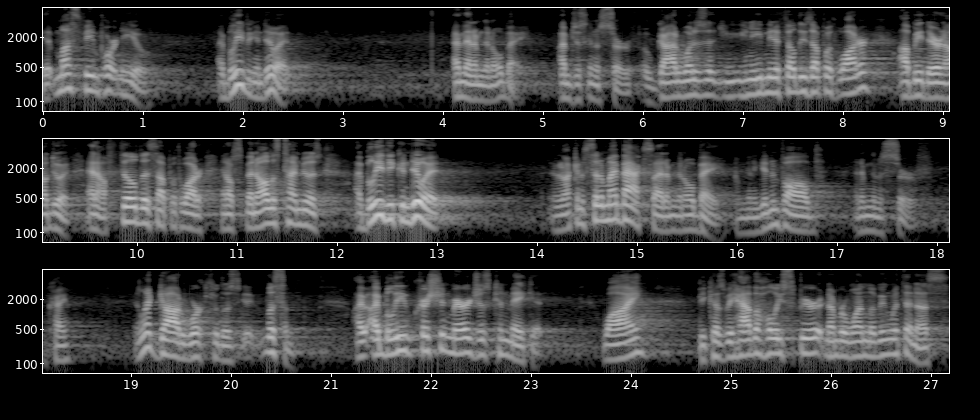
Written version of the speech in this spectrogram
it must be important to you. I believe you can do it. And then I'm going to obey. I'm just going to serve. Oh, God, what is it? You need me to fill these up with water? I'll be there and I'll do it. And I'll fill this up with water and I'll spend all this time doing this. I believe you can do it. I'm not going to sit on my backside. I'm going to obey. I'm going to get involved and I'm going to serve. okay? And let God work through those. Listen, I, I believe Christian marriages can make it. Why? Because we have the Holy Spirit, number one, living within us.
